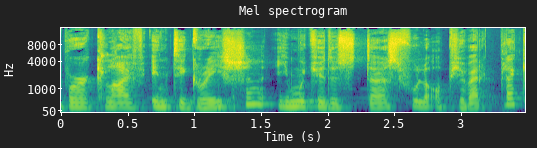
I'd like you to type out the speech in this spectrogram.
work-life integration. Je moet je dus thuis voelen op je werkplek.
